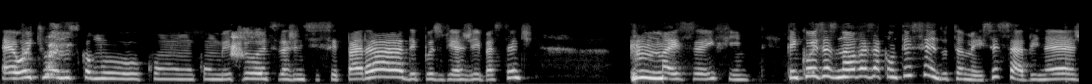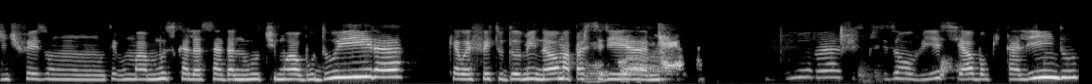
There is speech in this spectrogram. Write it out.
É, 8 anos como, com, com o metrô antes da gente se separar, depois viajei bastante. Mas, enfim, tem coisas novas acontecendo também, você sabe, né? A gente fez um. Teve uma música lançada no último álbum do Ira, que é o Efeito Dominó, uma parceria. Vocês precisam ouvir esse álbum que tá lindo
